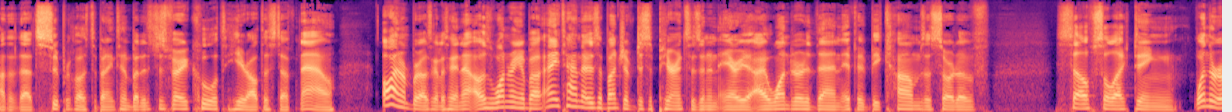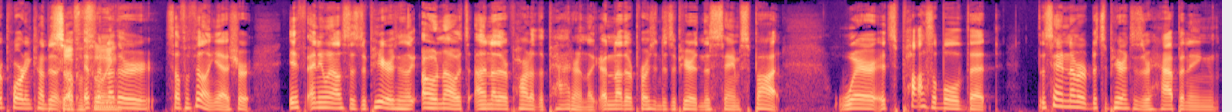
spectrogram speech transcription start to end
not that that's super close to Bennington, but it's just very cool to hear all this stuff now. Oh, I remember what I was going to say now. I was wondering about anytime there's a bunch of disappearances in an area, I wonder then if it becomes a sort of self-selecting when the reporting comes in. If another self-fulfilling, yeah, sure. If anyone else disappears and like, oh no, it's another part of the pattern. Like another person disappeared in the same spot, where it's possible that the same number of disappearances are happening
